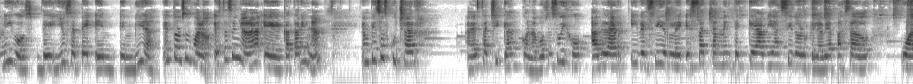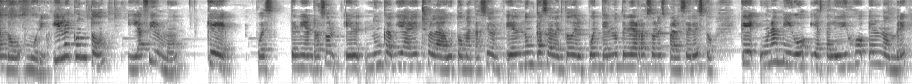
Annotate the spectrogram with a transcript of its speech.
amigos de Giuseppe en, vida. Entonces, bueno, esta señora, eh, Catarina, empieza a escuchar a esta chica con la voz de su hijo hablar y decirle exactamente qué había sido lo que le había pasado cuando murió. Y le contó y afirmó que pues tenían razón, él nunca había hecho la automatación, él nunca se aventó del puente, él no tenía razones para hacer esto, que un amigo, y hasta le dijo el nombre,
